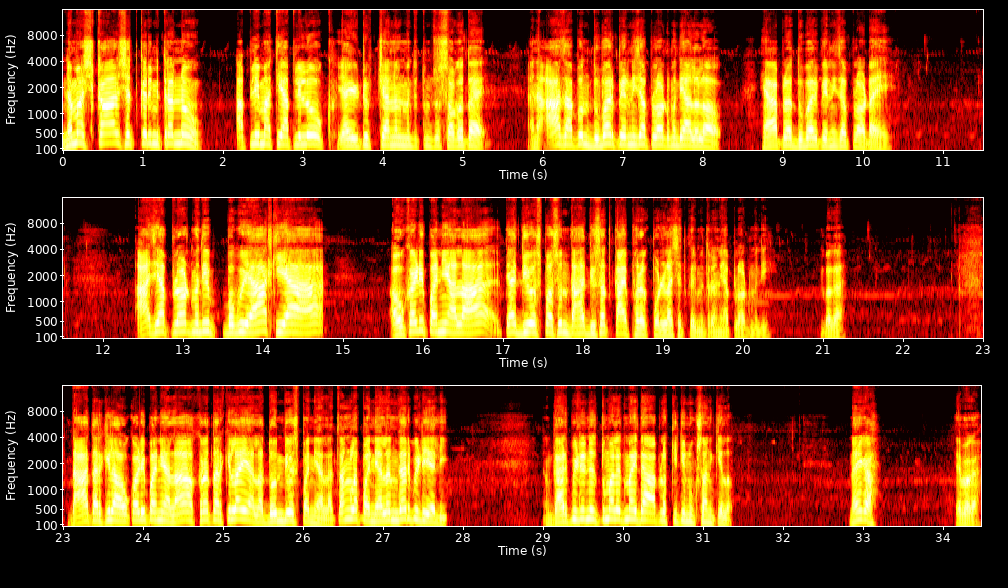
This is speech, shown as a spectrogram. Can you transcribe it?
नमस्कार शेतकरी मित्रांनो. आपली माती आपले लोक या यूट्यूब चॅनलमध्ये तुमचं स्वागत आहे. आणि आज आपण दुबार पेरणीच्या प्लॉटमध्ये आलेलो आहोत. ह्या आपला दुबार पेरणीचा प्लॉट आहे. आज या प्लॉटमध्ये बघूया की या अवकाळी पाणी आला त्या दिवसपासून दहा दिवसात काय फरक पडला शेतकरी मित्रांनो या प्लॉटमध्ये बघा. दहा तारखेला अवकाळी पाणी आला अकरा तारखेलाही आला दोन दिवस पाणी आला चांगला पाणी आला आणि गारपिटी आली. गारपिटीने तुम्हाला माहीत आहे आपलं किती नुकसान केलं. नाही का? हे बघा.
